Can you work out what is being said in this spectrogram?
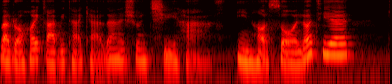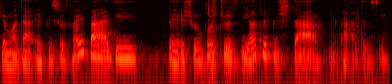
و راه های قوی تر کردنشون چی هست؟ اینها سوالاتیه که ما در اپیزودهای بعدی بهشون با جزئیات بیشتر می‌پردازیم.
